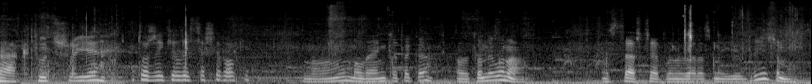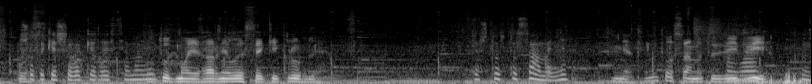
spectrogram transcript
Так, тут що є? Теж які листя широкі. Ну, маленька така, але то не вона. Ось ця щеплена, зараз ми її обріжемо. Що таке широкі листя має? Тут має гарні листи, які круглі. Це ж то, то саме, ні? Ні, це не то саме, тут дві Ага. дві. Угу.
